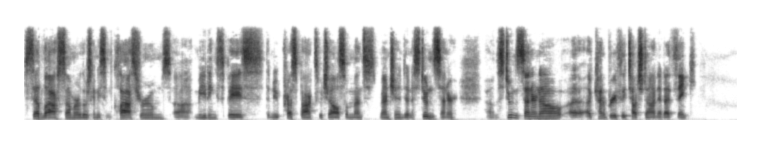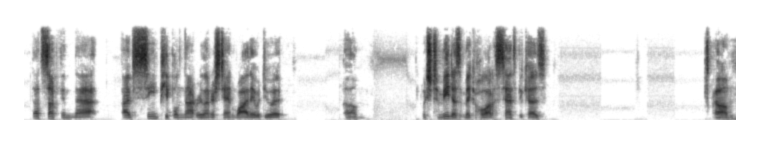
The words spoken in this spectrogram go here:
said last summer there's going to be some classrooms, uh, meeting space, the new press box, which I also men- mentioned, and a student center. Um, the student center now, I- I've kind of briefly touched on it. I think that's something that I've seen people not really understand why they would do it, um, which to me doesn't make a whole lot of sense because, um,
